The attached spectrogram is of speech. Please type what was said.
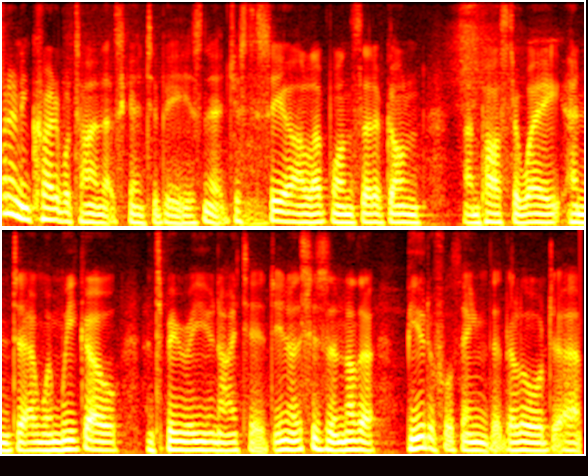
What an incredible time that's going to be, isn't it? Just to see our loved ones that have gone and passed away, and uh, when we go and to be reunited. You know, this is another beautiful thing that the Lord. Uh,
